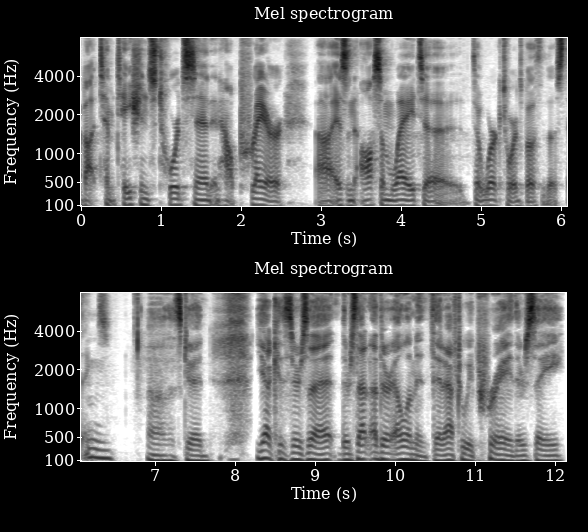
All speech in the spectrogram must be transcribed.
about temptations towards sin and how prayer uh, is an awesome way to to work towards both of those things. Oh, that's good. Yeah, because there's a there's that other element that after we pray, there's a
